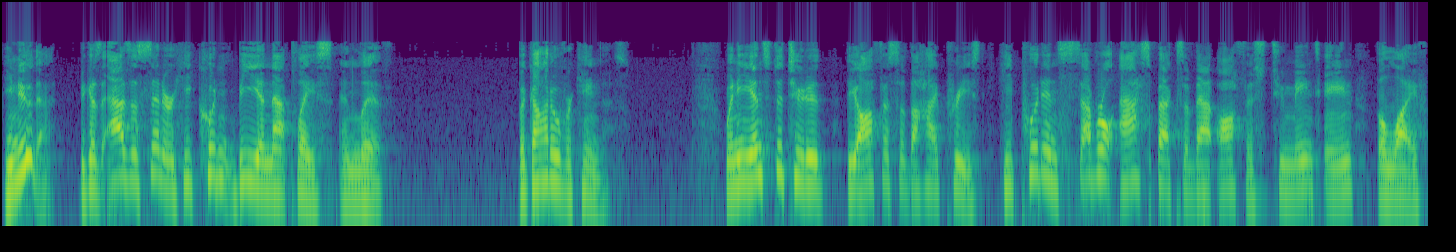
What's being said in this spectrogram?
He knew that because as a sinner, he couldn't be in that place and live. But God overcame this. When he instituted the office of the high priest, he put in several aspects of that office to maintain the life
